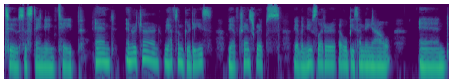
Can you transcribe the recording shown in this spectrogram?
to sustaining tape. And in return, we have some goodies. We have transcripts, we have a newsletter that we'll be sending out. And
